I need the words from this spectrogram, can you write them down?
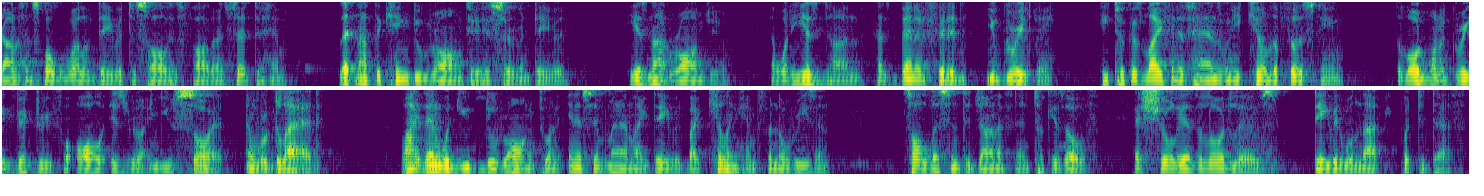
Jonathan spoke well of David to Saul his father and said to him, Let not the king do wrong to his servant David. He has not wronged you, and what he has done has benefited you greatly. He took his life in his hands when he killed the Philistine. The Lord won a great victory for all Israel, and you saw it and were glad. Why then would you do wrong to an innocent man like David by killing him for no reason? Saul listened to Jonathan and took his oath. As surely as the Lord lives, David will not be put to death.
